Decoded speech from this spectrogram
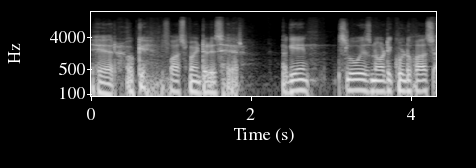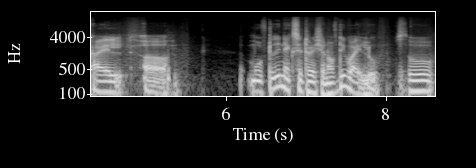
here. Okay fast pointer is here. Again slow is not equal to fast. I'll uh, move to the next iteration of the while loop. So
